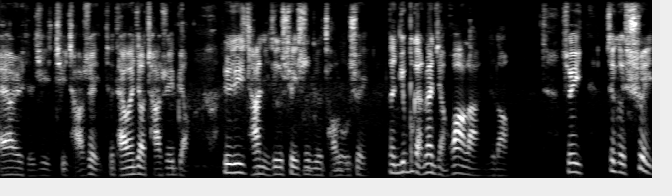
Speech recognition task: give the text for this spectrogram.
IRS 去去查税，就台湾叫查水表，就是去查你这个税是不是逃漏税，那你就不敢乱讲话了，你知道？所以。这个税，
